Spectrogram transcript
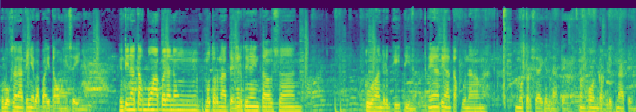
Bubuksan natin yan, papakita ko ngayon sa inyo. Yung tinatakbo nga pala ng motor natin, 39,218. Ayan ang tinatakbo ng motorcycle natin, ng Honda Click natin.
